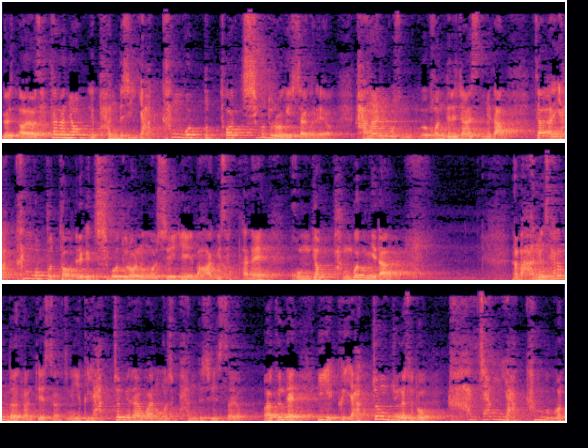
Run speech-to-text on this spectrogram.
어, 사탄은요 반드시 약한 곳부터 치고 들어오기 시작을 해요. 강한 곳은 건드리지 않습니다. 자, 약한 곳부터 이렇게 치고 들어오는 것이 마귀 사탄의 공격 방법입니다. 많은 사람들한테 있어요. 그 약점이라고 하는 것이 반드시 있어요. 어, 근데 이 그 약점 중에서도 가장 약한 부분,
